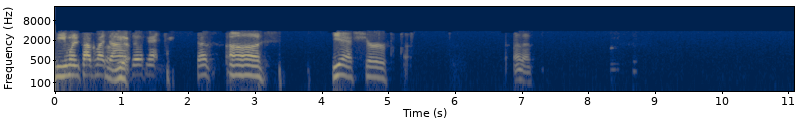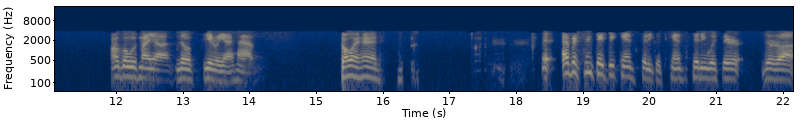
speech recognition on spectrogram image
Do you want to talk about Oh, Donald yeah. Jones next? Uh, yeah, sure. Okay. I'll go with my uh, little theory I have. Go ahead. Ever since they beat Kansas City, because Kansas City was their their uh,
